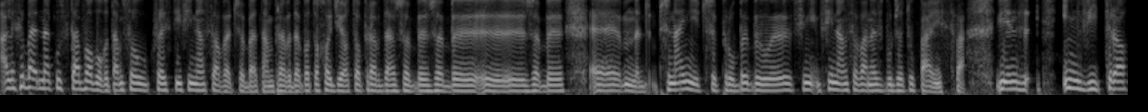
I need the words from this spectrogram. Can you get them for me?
ale chyba jednak ustawowo, bo tam są kwestie finansowe, trzeba tam, prawda, bo to chodzi o to, prawda, żeby, żeby, e, żeby przynajmniej trzy próby były fi- finansowane z budżetu państwa. Więc in vitro,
